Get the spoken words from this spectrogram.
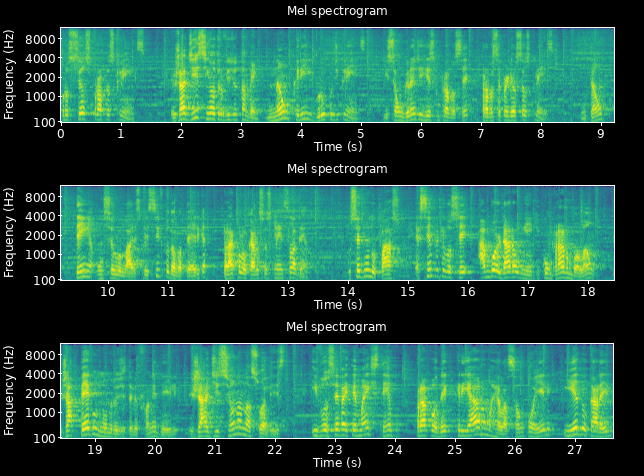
para os seus próprios clientes. Eu já disse em outro vídeo também, não crie grupo de clientes. Isso é um grande risco para você, para você perder os seus clientes. Então, tenha um celular específico da lotérica para colocar os seus clientes lá dentro. O segundo passo é sempre que você abordar alguém que comprar um bolão, já pega o número de telefone dele, já adiciona na sua lista e você vai ter mais tempo para poder criar uma relação com ele e educar ele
